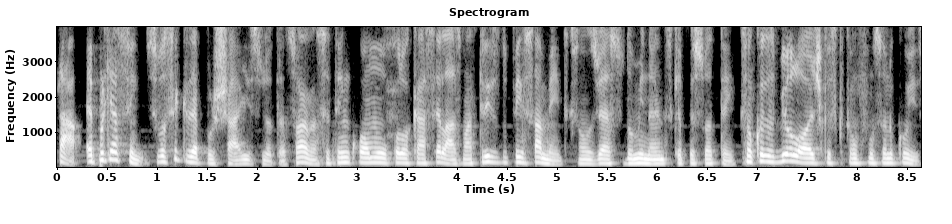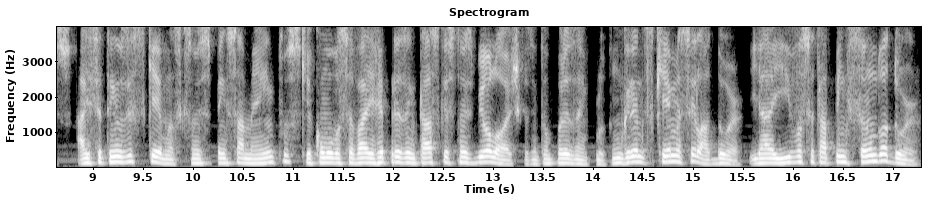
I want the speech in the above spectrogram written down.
Tá, é porque assim, se você quiser puxar isso de outras formas, você tem como colocar, sei lá, as matrizes do pensamento, que são os gestos dominantes que a pessoa tem. Que são coisas biológicas que estão funcionando com isso. Aí você tem os esquemas, que são esses pensamentos, que é como você vai representar as questões biológicas. Então, por exemplo, um grande esquema é, sei lá, dor. E aí você tá pensando a dor.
